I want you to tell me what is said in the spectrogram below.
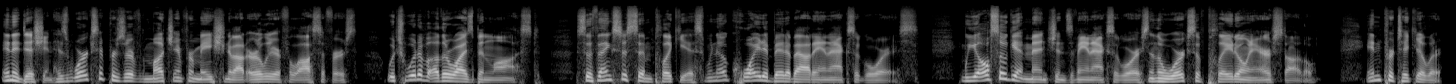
In addition, his works have preserved much information about earlier philosophers, which would have otherwise been lost. So, thanks to Simplicius, we know quite a bit about Anaxagoras. We also get mentions of Anaxagoras in the works of Plato and Aristotle. In particular,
